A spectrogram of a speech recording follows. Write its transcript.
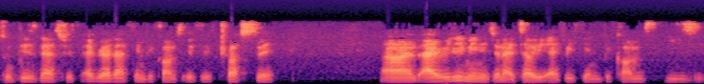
do business with, every other thing becomes easy. Trust me. And I really mean it when I tell you everything becomes easy.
